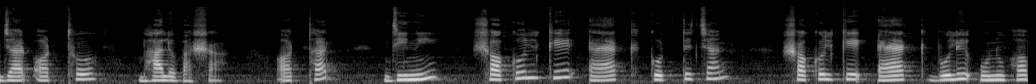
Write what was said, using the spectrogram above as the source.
যার অর্থ ভালোবাসা। অর্থাৎ যিনি সকলকে এক করতে চান, সকলকে এক বলে অনুভব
